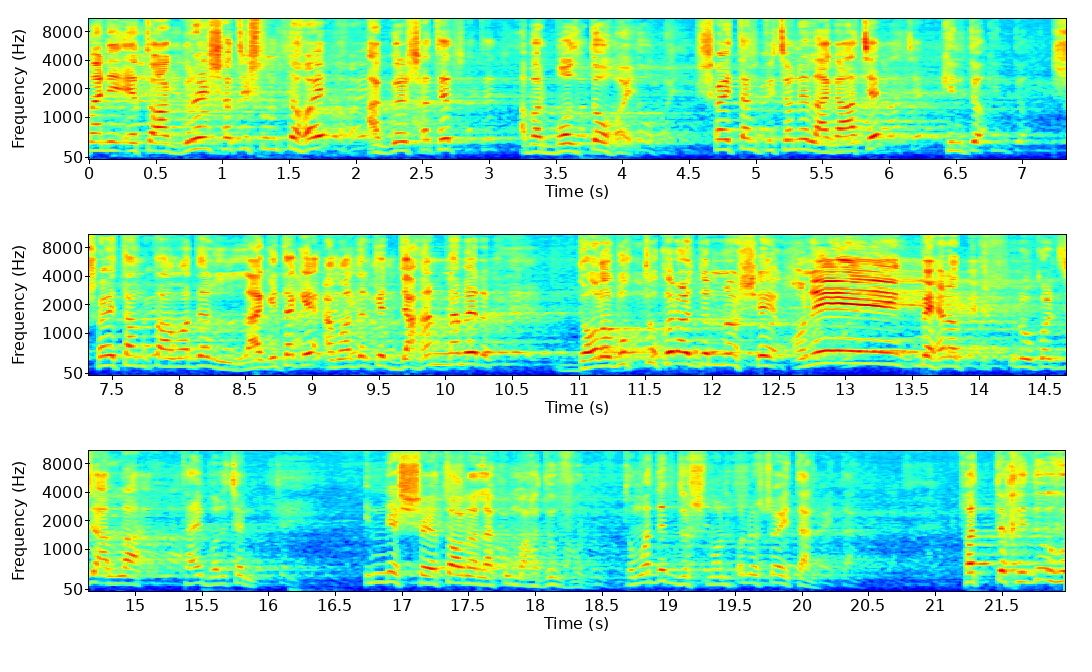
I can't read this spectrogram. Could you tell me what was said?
মানে এত আগ্রহের সাথে শুনতে হয়, আগ্রহের সাথে আবার বলতেও হয়, শয়তান পিছনে লাগা আছে। কিন্তু শয়তান তো আমাদের লাগি থাকে, আমাদেরকে জাহান নামের দলভুক্ত করার জন্য সে অনেক মেহনত শুরু করেছে, আল্লাহ তাই বলেছেন ইন্নের শয়তান আলাকু মাহদুফুন তোমাদের দুশ্মন হলো শয়তান। ফাত্তাখিদুহু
